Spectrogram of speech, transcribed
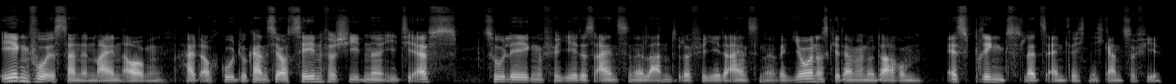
irgendwo ist dann in meinen Augen halt auch gut. Du kannst ja auch zehn verschiedene ETFs zulegen für jedes einzelne Land oder für jede einzelne Region. Es geht einfach nur darum, es bringt letztendlich nicht ganz so viel.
